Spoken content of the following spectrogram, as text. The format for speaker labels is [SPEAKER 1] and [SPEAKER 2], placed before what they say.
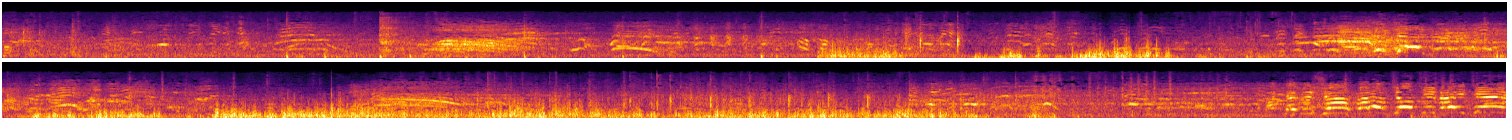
[SPEAKER 1] Oh. Hakem Rüşat, run up, Chelsea, very deep!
